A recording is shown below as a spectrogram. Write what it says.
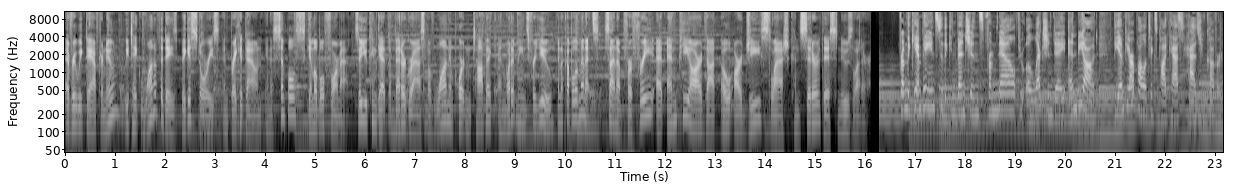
Every weekday afternoon, we take one of the day's biggest stories and break it down in a simple, skimmable format, so you can get a better grasp of one important topic and what it means for you in a couple of minutes. Sign up for free at npr.org slash consider this newsletter. From the campaigns to the conventions, from now through Election Day and beyond, the NPR Politics Podcast has you covered.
